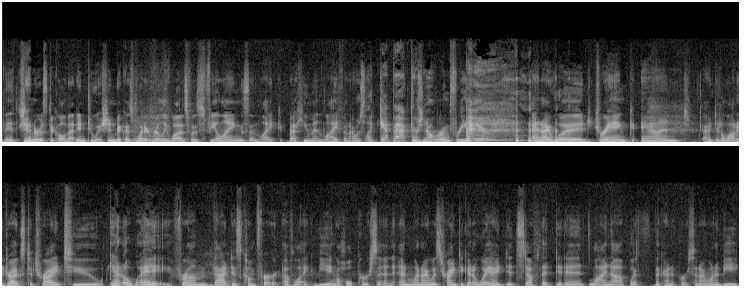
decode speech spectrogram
it's generous to call that intuition because what it really was was feelings and like a human life. And i was like get back there's no room for you here. And i would drink and I did a lot of drugs to try to get away from that discomfort of like being a whole person. And when I was trying to get away, I did stuff that didn't line up with the kind of person I want to be.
